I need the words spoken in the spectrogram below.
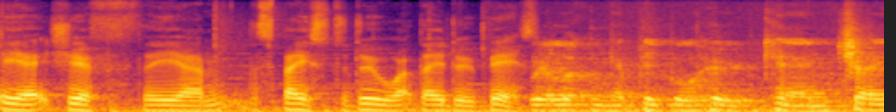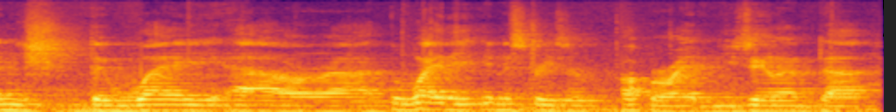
EHF the, um, the space to do what they do best. We're looking at people who can change the way our uh, the way the industries operate in New Zealand uh,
